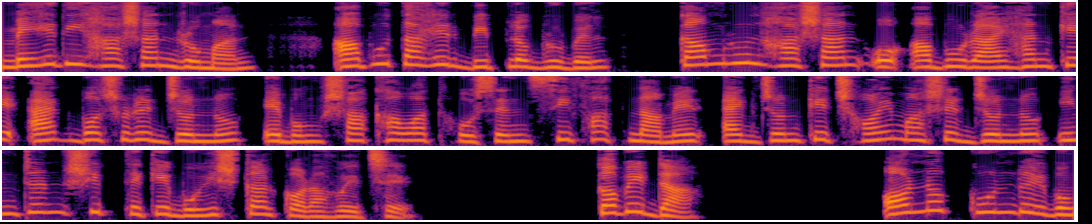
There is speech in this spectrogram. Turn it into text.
মেহেদি হাসান রোমান, আবু তাহের বিপ্লব রুবেল, কামরুল হাসান ও আবু রায়হানকে এক বছরের জন্য এবং শাখাওয়াত হোসেন সিফাত নামের একজনকে ছয় মাসের জন্য ইন্টার্নশিপ থেকে বহিষ্কার করা হয়েছে। তবে ডা অর্ণব কুণ্ড এবং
